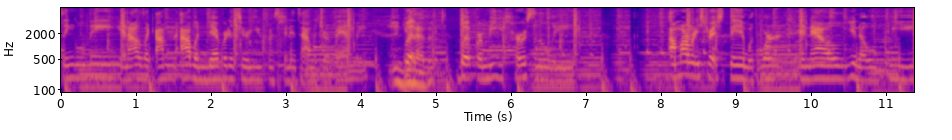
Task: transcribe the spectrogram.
single thing. And I was like, I'm, I would never deter you from spending time with your family. And you But- have it. But for me personally, I'm already stretched thin with work, and now you know we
